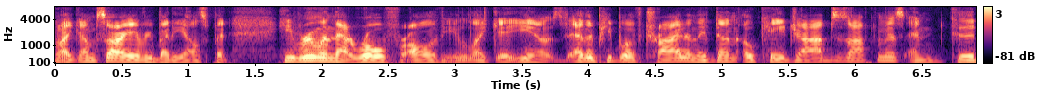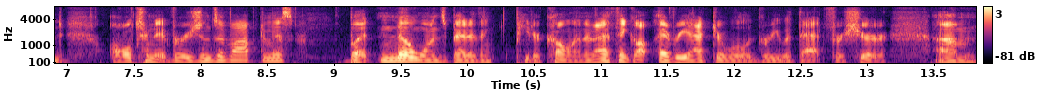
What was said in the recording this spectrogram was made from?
like, I'm sorry, everybody else, but he ruined that role for all of you. Like, you know, other people have tried and they've done okay jobs as Optimus and good alternate versions of Optimus, but no one's better than Peter Cullen. And I think every actor will agree with that for sure. Um,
